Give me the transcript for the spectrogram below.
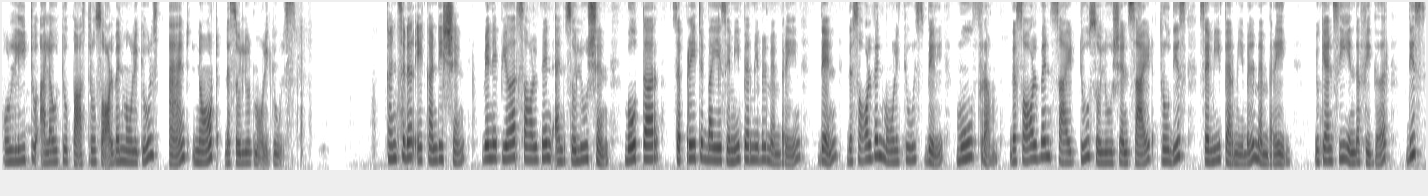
only to allow to pass through solvent molecules and not the solute molecules. Consider a condition when a pure solvent and solution both are separated by a semi-permeable membrane, then the solvent molecules will move from the solvent side to solution side through this semi-permeable membrane. You can see in the figure, this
